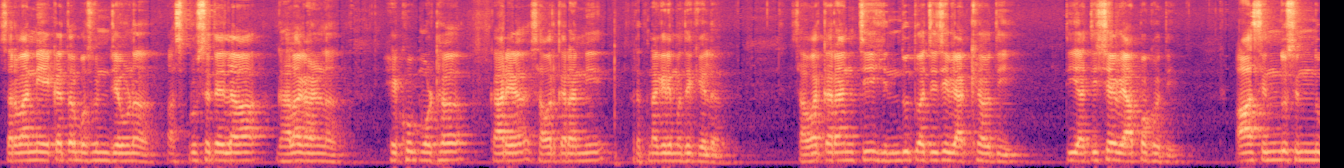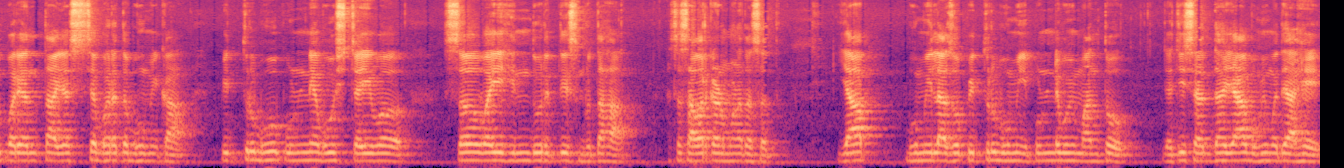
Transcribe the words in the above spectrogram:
सर्वांनी एकत्र बसून जेवणं अस्पृश्यतेला घाला घालणं हे खूप मोठं कार्य सावरकरांनी रत्नागिरीमध्ये केलं. सावरकरांची हिंदुत्वाची जी व्याख्या होती ती अतिशय व्यापक होती. आ सिंधू सिंधूपर्यंता यस्य भरतभूमिका पितृभू पुण्यभूश्चैव स वै हिंदूरिती स्मृत असं सावरकर म्हणत असत. या भूमीला जो पितृभूमी पुण्यभूमी मानतो ज्याची श्रद्धा या भूमीमध्ये आहे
